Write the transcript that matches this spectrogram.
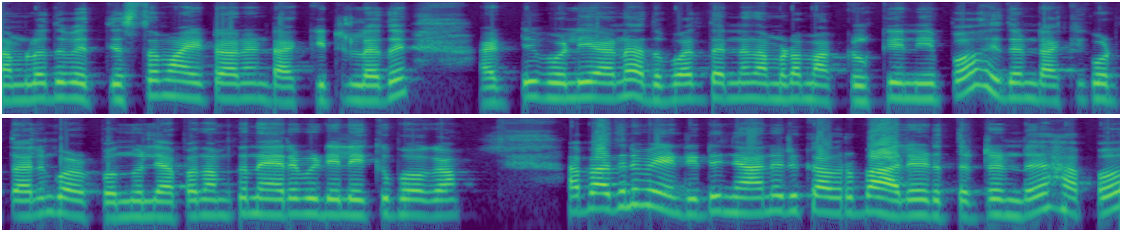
നമ്മളിത് വ്യത്യസ്തമായിട്ടാണ് ഉണ്ടാക്കിയിട്ടുള്ളത്. അടിപൊളിയാണ്. അതുപോലെ തന്നെ നമ്മുടെ മക്കൾക്ക് ഇനിയിപ്പോൾ ഇത് ഉണ്ടാക്കി കൊടുത്താലും കുഴപ്പമൊന്നുമില്ല. അപ്പോൾ നമുക്ക് നേരെ വീടിലേക്ക് പോകാം. അപ്പോൾ അതിന് വേണ്ടിയിട്ട് ഞാനൊരു കവർ പാൽ എടുത്തിട്ടുണ്ട്. അപ്പോൾ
